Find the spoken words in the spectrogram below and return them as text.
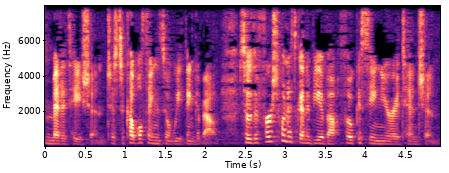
meditation. Just a couple things that we think about. So the first one is going to be about focusing your attention.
